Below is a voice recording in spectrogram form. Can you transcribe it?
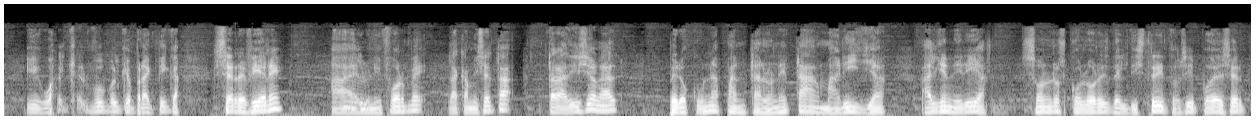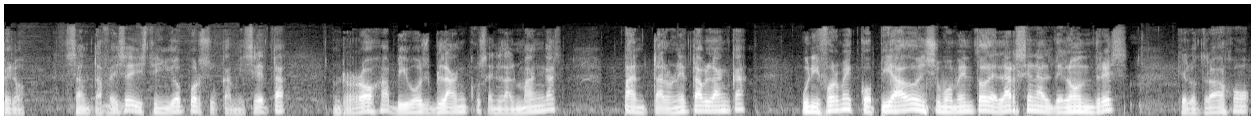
igual que el fútbol que practica. Se refiere al mm. uniforme, la camiseta tradicional, pero con una pantaloneta amarilla. Alguien diría, son los colores del distrito, sí puede ser, pero Santa Fe se distinguió por su camiseta roja, vivos blancos en las mangas, pantaloneta blanca, uniforme copiado en su momento del Arsenal de Londres, que lo trajo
